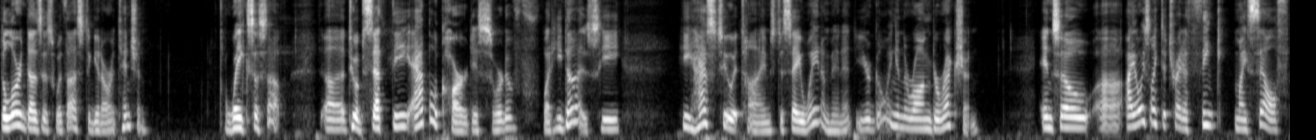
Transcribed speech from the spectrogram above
The Lord does this with us to get our attention. Wakes us up. Uh, to upset the apple cart is sort of what he does. He he has to at times to say, wait a minute, you're going in the wrong direction. And so uh, I always like to try to think myself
